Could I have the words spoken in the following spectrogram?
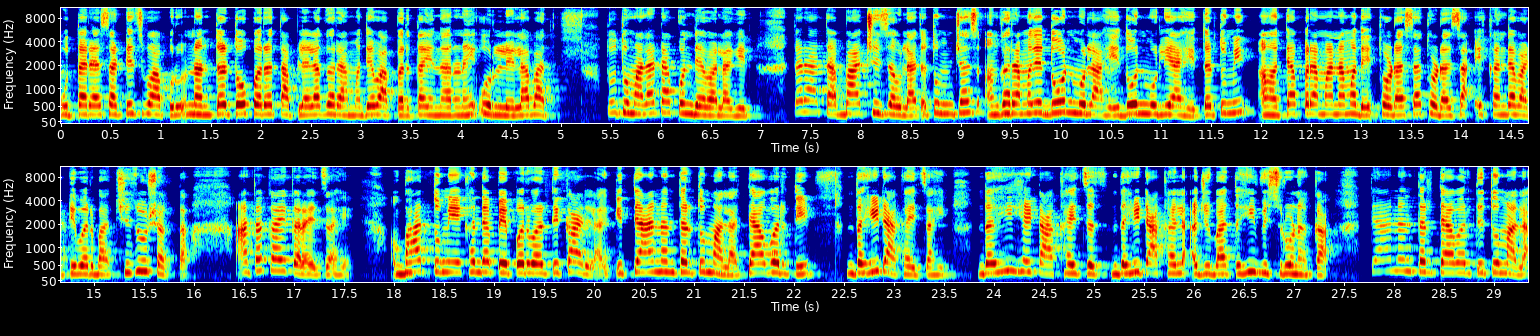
उताऱ्यासाठीच वापरू. नंतर तो परत आपल्याला घरामध्ये वापरता येणार नाही उरलेला भात. तो तुम्हाला टाकून द्यावा लागेल. तर आता भात शिजवला तर तुमच्या घरामध्ये दोन मुलं आहे दोन मुली आहे तर तुम्ही त्या प्रमाणामध्ये थोडासा थोडासा एखाद्या वाटीवर भात शिजवू शकता. आता काय करायचं आहे? भात तुम्ही एखाद्या पेपरवरती काढला की त्यानंतर तुम्हाला त्यावरती दही टाकायचं आहे. दही हे टाकायचंच दही टाकायला अजिबातही विसरू नका. त्यानंतर त्यावरती तुम्हाला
